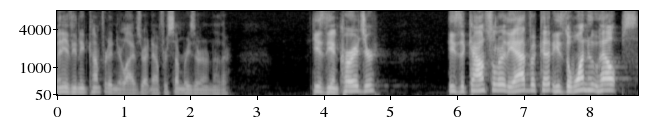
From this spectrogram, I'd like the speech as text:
Many of you need comfort in your lives right now for some reason or another. He is the encourager, He's the counselor, the advocate, He's the one who helps.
